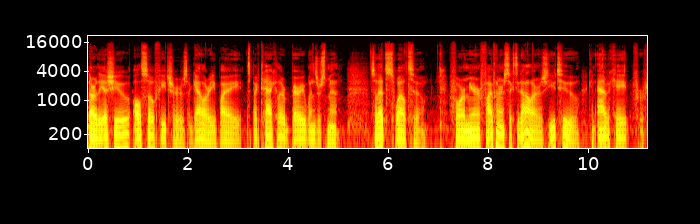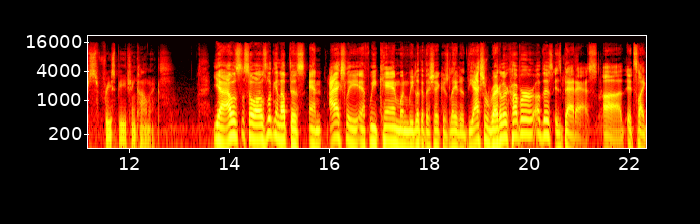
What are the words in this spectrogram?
or the issue also features a gallery by spectacular Barry Windsor Smith. So that's swell too. For a mere $560, you too can advocate for free speech in comics. Yeah, I was so I was looking up this, and I actually, if we can, when we look at the shakers later, the actual regular cover of this is badass. Uh, it's like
